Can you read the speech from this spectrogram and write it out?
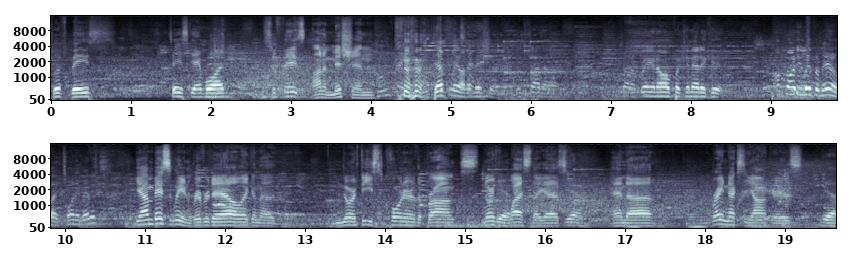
Swiftbass. Takes game one. So Faye's on a mission. Definitely on a mission. He's trying to trying to bring it home for Connecticut. How far do you live from here? Like 20 minutes? yeah, I'm basically in Riverdale, like in the northeast corner of the Bronx, northwest, I guess. Yeah. And uh, right next to Yonkers. Yeah.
